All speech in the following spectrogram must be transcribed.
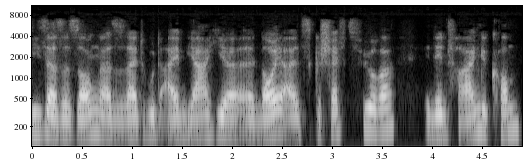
dieser Saison, also seit gut einem Jahr hier äh, neu als Geschäftsführer in den Verein gekommen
